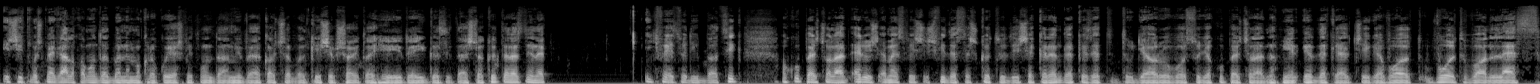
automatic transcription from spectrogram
és itt most megállok a mondatban, nem akarok olyasmit mondani, amivel kapcsolatban később sajtóhelyre igazításra köteleznének. Így fejeződik be a cikk. A Kuper család erős mszp és Fideszes kötődésekkel rendelkezett. Ugye arról volt hogy a Kuper családnak milyen érdekeltsége volt, volt van, lesz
